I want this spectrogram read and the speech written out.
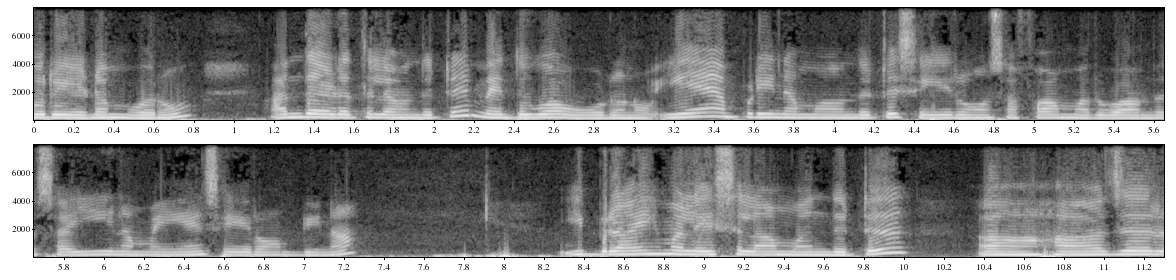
ஒரு இடம் வரும். அந்த இடத்துல வந்துட்டு மெதுவாக ஓடணும். ஏன் அப்படி நம்ம வந்துட்டு செய்கிறோம் சஃபா மருவா அந்த சை நம்ம ஏன் செய்கிறோம் அப்படின்னா இப்ராஹிம் அலேஸ்லாம் வந்துட்டு ஹாஜர்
